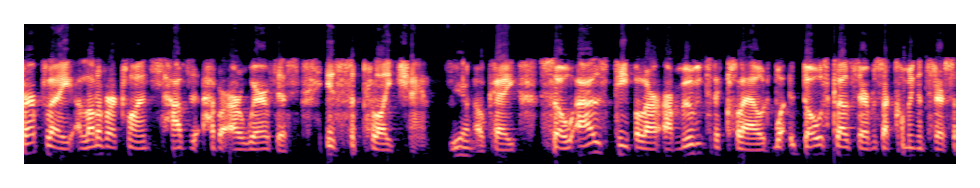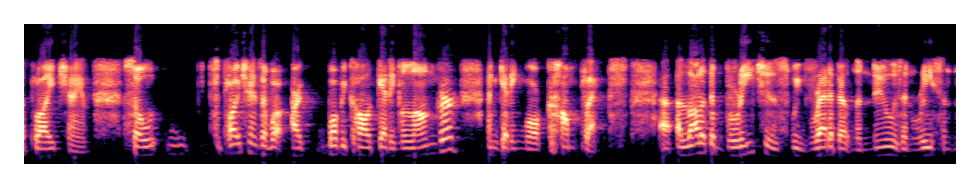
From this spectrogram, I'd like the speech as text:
fair play, a lot of our clients have, have are aware of this, is supply chain. Yeah. Okay. So as people are, are moving to the cloud, what, those cloud services are coming into their supply chain. So supply chains are what, are what we call getting longer and getting more complex. Uh, a lot of the breaches we've read about in the news in recent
